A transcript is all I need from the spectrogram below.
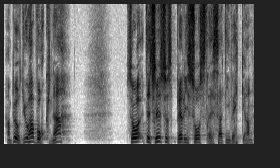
Han burde jo ha våkna. Så til slutt så blir de så stressa at de vekker han.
